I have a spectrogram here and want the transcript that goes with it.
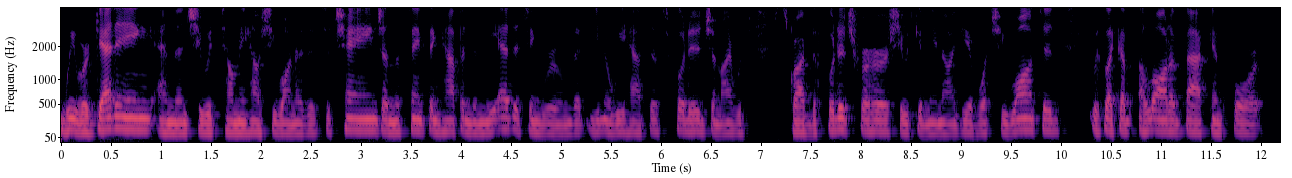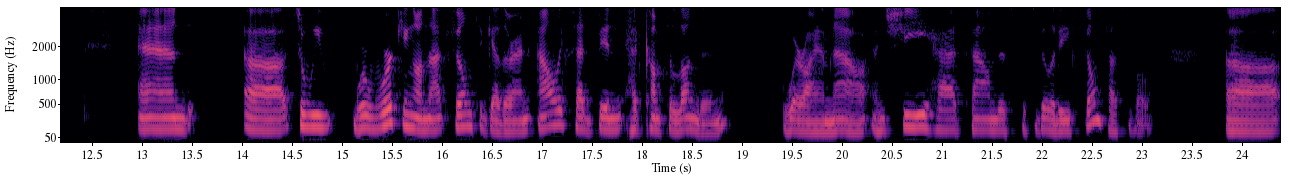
we were getting and then she would tell me how she wanted it to change and the same thing happened in the editing room that you know we had this footage and i would describe the footage for her. She would give me an idea of what she wanted. It was like a, a lot of back and forth. And uh, so we were working on that film together and alex had been had come to london where i am now and she had found this disability film festival uh,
